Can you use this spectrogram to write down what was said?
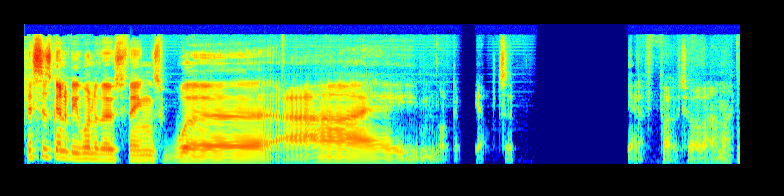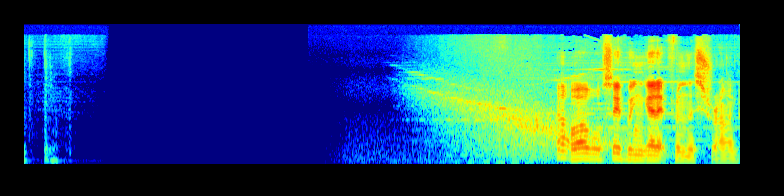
This is going to be one of those things where I'm not going to be able to get a photo, of it, am I? Oh, well, we'll see if we can get it from this shrine.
